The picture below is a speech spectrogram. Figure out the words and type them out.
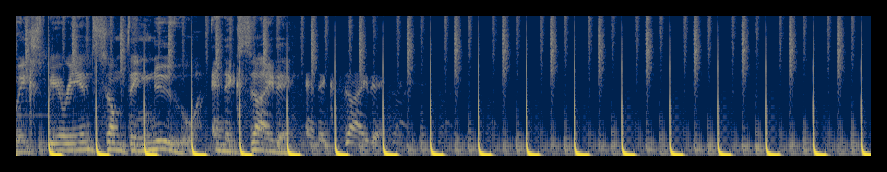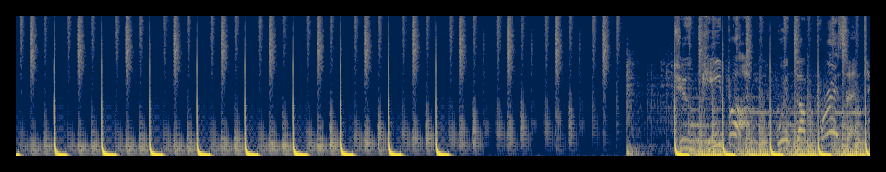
to experience something new and exciting. And exciting. To keep up with the present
